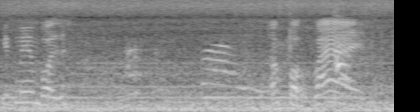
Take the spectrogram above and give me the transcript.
hit mo yung ball. Opo, bye.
